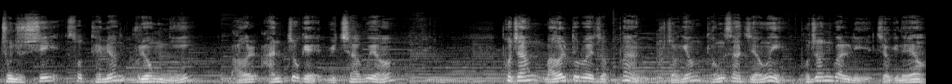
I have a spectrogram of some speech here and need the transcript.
충주시 소태면 구룡리 마을 안쪽에 위치하고요. 포장 마을도로에 접한 부정형 경사지형의 보전관리 지역이네요.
